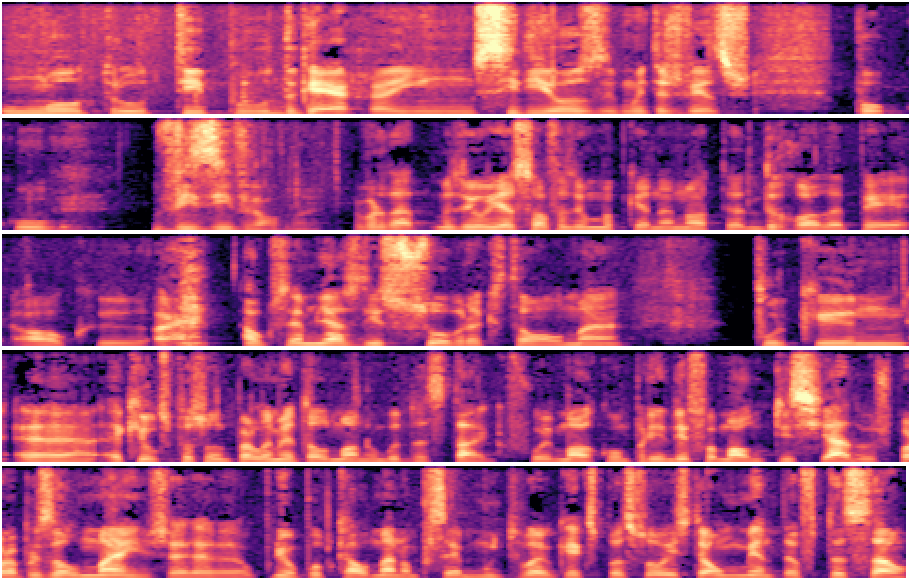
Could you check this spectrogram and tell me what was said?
um outro tipo de guerra, insidioso e muitas vezes pouco visível. Não é? é verdade, mas eu ia só fazer uma pequena nota de rodapé ao que, ao que Zé Milhares disse sobre a questão alemã porque uh, aquilo que se passou no Parlamento Alemão, no Bundestag, foi mal compreendido, foi mal noticiado. Os próprios alemães, uh, a opinião pública alemã não percebe muito bem o que é que se passou. Isto é um momento da votação.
